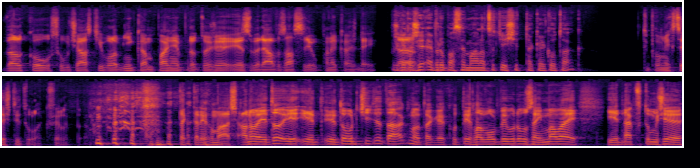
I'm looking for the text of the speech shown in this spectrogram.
velkou součástí volební kampaně, protože je zvedá v zásadě úplně každý. Takže Evropa se má na co těšit tak jako tak? Ty po mně chceš titulek, Filip. tak tady ho máš. Ano, je to, je, je to určitě tak. No, tak jako tyhle volby budou zajímavé jednak v tom, že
